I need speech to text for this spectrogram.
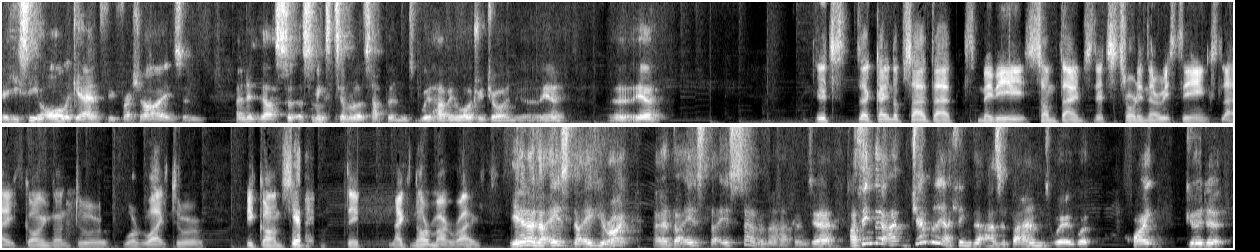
you see it all again through fresh eyes, and and it, that's, something similar that's happened with having Audrey join. Uh, know, uh, yeah it's uh, kind of sad that maybe sometimes the extraordinary things like going on tour, worldwide tour, become something yeah. like normal, right? Yeah, no, that is that is you're right, and that is that is sad when that happens. Yeah, I think that uh, generally, I think that as a band, we're we're quite good at,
